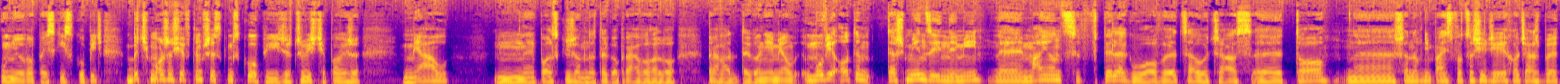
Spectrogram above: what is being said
Unii Europejskiej skupić. Być może się w tym wszystkim skupi i rzeczywiście powie, że miał mm, polski rząd do tego prawo albo prawa do tego nie miał. Mówię o tym też między innymi, mając w tyle głowy cały czas to, szanowni państwo, co się dzieje chociażby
